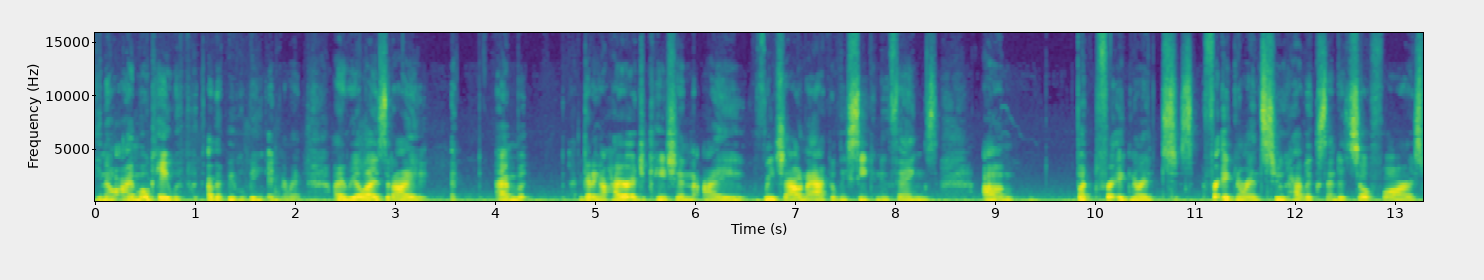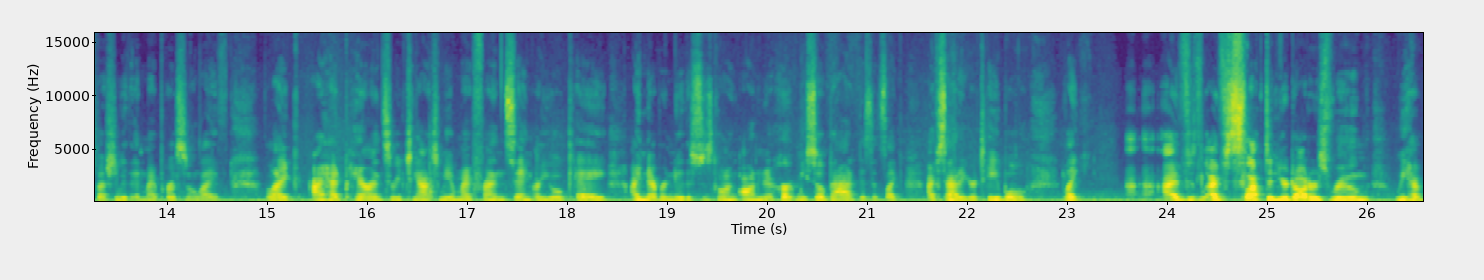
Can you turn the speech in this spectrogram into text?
you know, I'm okay with other people being ignorant. I realize that I am getting a higher education. I reach out and I actively seek new things. Um, but for ignorance for ignorance to have extended so far especially within my personal life like i had parents reaching out to me and my friends saying are you okay i never knew this was going on and it hurt me so bad because it's like i've sat at your table like i've i've slept in your daughter's room we have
